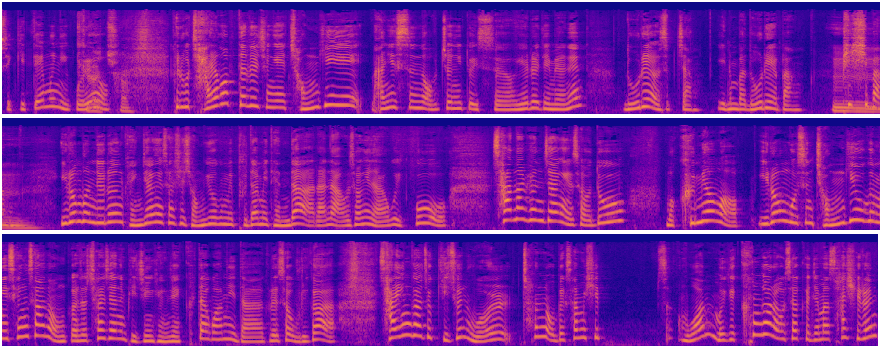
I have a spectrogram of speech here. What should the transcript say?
수 있기 때문이고요. 그렇죠. 그리고 자영업자들 중에 전기 많이 쓰는 업종이 또 있어요. 예를 들면은 노래 연습장, 이른바 노래방, PC방 음. 이런 분들은 굉장히 사실 전기요금이 부담이 된다라는 아우성이 나오고 있고 산업 현장에서도 뭐 금영업 이런 곳은 전기요금이 생산 원가에서 차지하는 비중이 굉장히 크다고 합니다. 그래서 우리가 4인 가족 기준 월 1,530 원? 뭐 이게 큰 거라고 생각하지만 사실은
